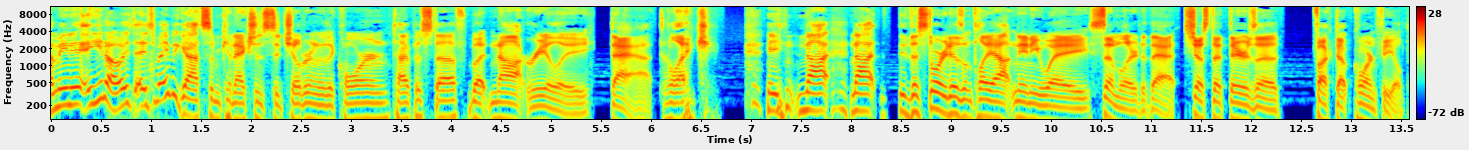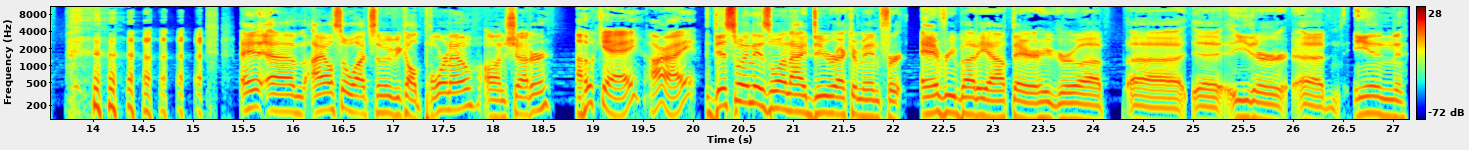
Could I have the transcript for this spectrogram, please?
i mean it, you know it, it's maybe got some connections to children of the corn type of stuff but not really that like not not the story doesn't play out in any way similar to that it's just that there's a fucked up cornfield and um i also watched a movie called porno on shutter Okay. All right. this one is one I do recommend for everybody out there who grew up uh, uh, either uh, in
